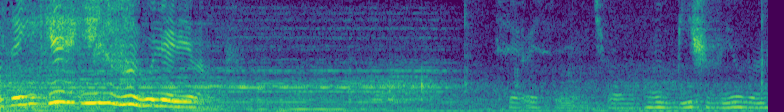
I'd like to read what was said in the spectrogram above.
Não sei o que é aquele bagulho ali, não. Ver se tiver algum bicho vindo, né?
